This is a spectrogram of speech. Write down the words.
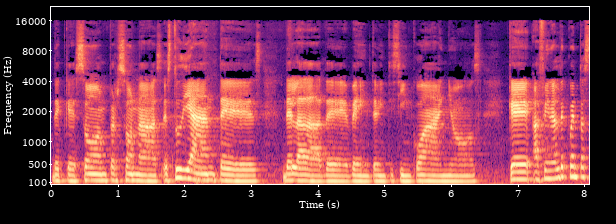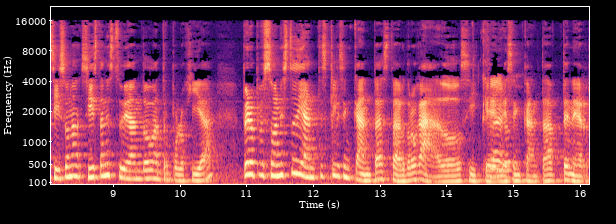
de que son personas estudiantes de la edad de 20, 25 años, que a final de cuentas sí, son, sí están estudiando antropología, pero pues son estudiantes que les encanta estar drogados y que Claro. les encanta tener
